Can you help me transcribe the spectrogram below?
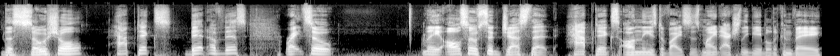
the social haptics bit of this, right? So they also suggest that haptics on these devices might actually be able to convey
